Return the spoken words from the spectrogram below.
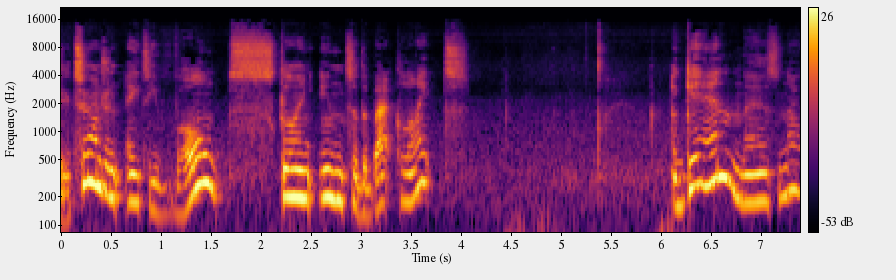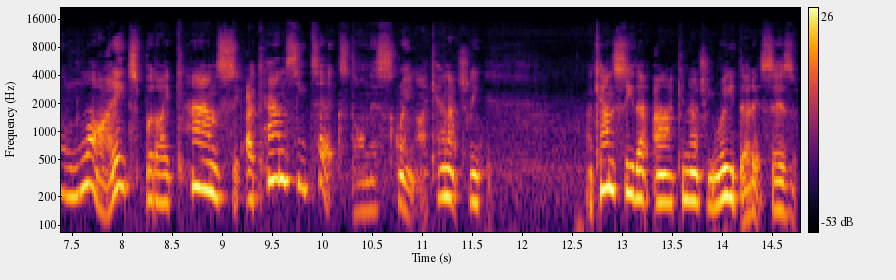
Okay, 280 volts going into the backlight. Again, there's no light, but I can see I can see text on this screen. I can actually I can see that and I can actually read that. It says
